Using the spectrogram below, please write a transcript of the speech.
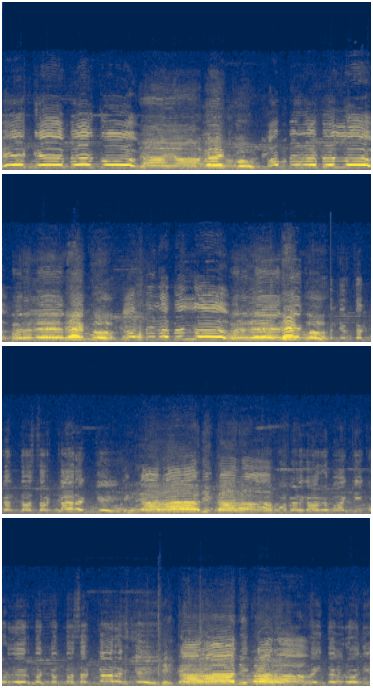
ಬೇಕೇ ಬೇಕು ಕಬ್ಬಿಣ ಬೆಲ್ಲ ಕಬ್ಬಿಣ ಬೆಲ್ಲ ಬಂದಿರ್ತಕ್ಕಂತ ಸರ್ಕಾರಕ್ಕೆ ಕಬ್ಬು ಬೆಳೆಗಾರರ ಬಾಕಿ ಕೊಡದೇ ಇರ್ತಕ್ಕಂತ ಸರ್ಕಾರಕ್ಕೆ ರೈತ ವಿರೋಧಿ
